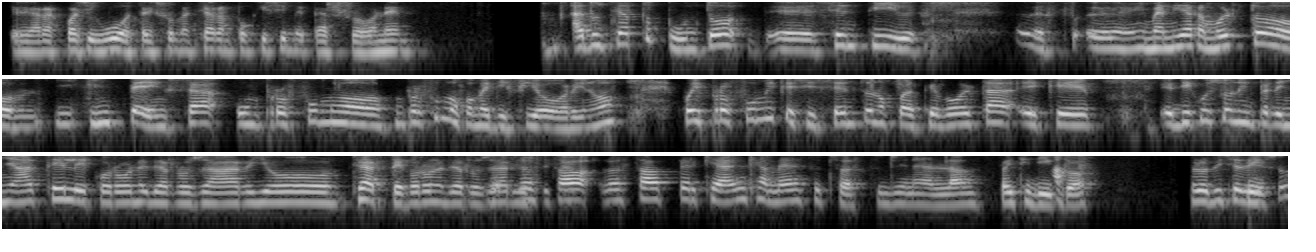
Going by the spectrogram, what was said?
era quasi vuota, insomma c'erano pochissime persone. Ad un certo punto eh, sentii in maniera molto intensa un profumo, un profumo come di fiori, no? quei profumi che si sentono qualche volta e, che, e di cui sono impregnate le corone del rosario, certe corone del rosario. Lo so, lo so perché anche a me è successo Ginella, poi ti dico. Ah, me lo dici adesso?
